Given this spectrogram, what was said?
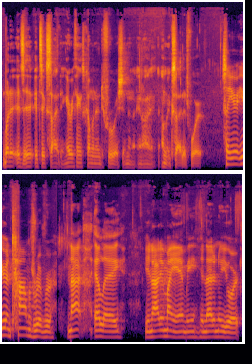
but it, it's it's exciting. Everything's coming into fruition, and, and I I'm excited for it. So you're you're in Toms River, not L.A. You're not in Miami. You're not in New York.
